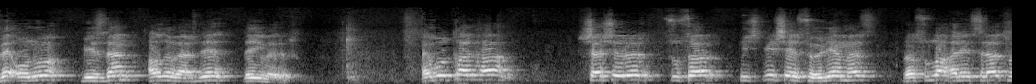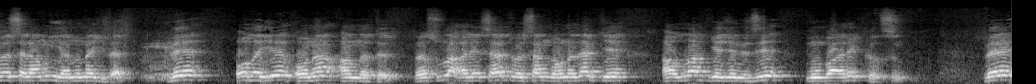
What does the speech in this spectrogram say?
ve onu bizden alıverdi deyiverir. Ebu Talha şaşırır, susar, hiçbir şey söyleyemez. Resulullah Aleyhisselatü Vesselam'ın yanına gider ve olayı ona anlatır. Resulullah Aleyhisselatü Vesselam da ona der ki Allah gecenizi mübarek kılsın. Ve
